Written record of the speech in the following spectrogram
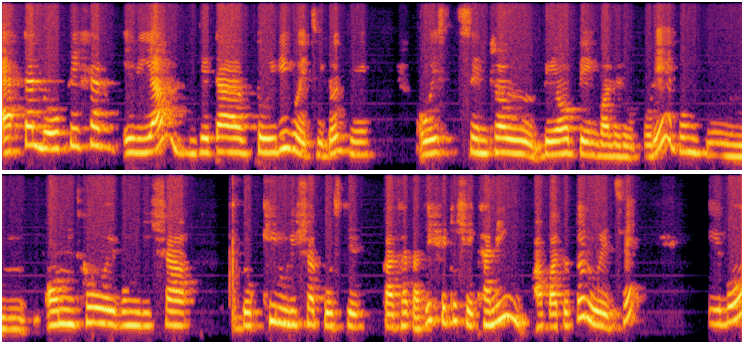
একটা লো প্রেশার এরিয়া যেটা তৈরি হয়েছিল যে ওয়েস্ট সেন্ট্রাল বে অফ বেঙ্গলের উপরে এবং অন্ধ্র এবং উড়িষ্যা, দক্ষিণ উড়িষ্যা কোস্টের কাছাকাছি সেটা সেখানেই আপাতত রয়েছে। এবং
